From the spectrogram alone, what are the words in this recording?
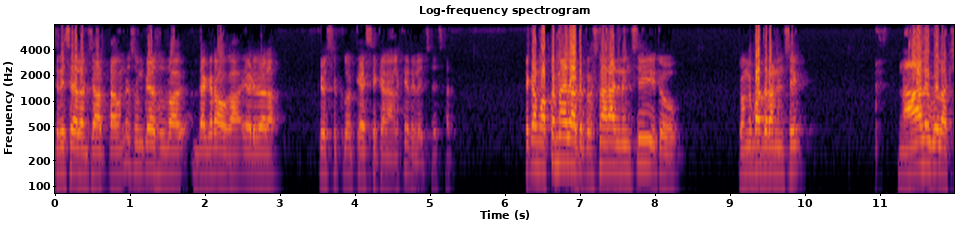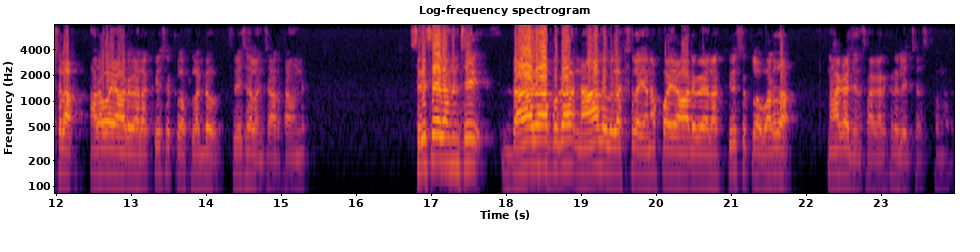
శ్రీశైలం చేరుతా ఉంది సుంకేసుల దగ్గర ఒక ఏడు వేల క్యూసుకులు కేసీ కెనాల్కి రిలీజ్ చేశారు. ఇక మొత్తం మీద అటు కృష్ణానది నుంచి ఇటు తుంగభద్ర నుంచి నాలుగు లక్షల అరవై ఆరు వేల క్యూసెక్ల ఫ్లడ్ శ్రీశైలం చేరుతా ఉంది. శ్రీశైలం నుంచి దాదాపుగా నాలుగు లక్షల ఎనభై ఆరు వేల క్యూసెక్ల వరద నాగార్జున సాగర్కి రిలీజ్ చేస్తున్నారు.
